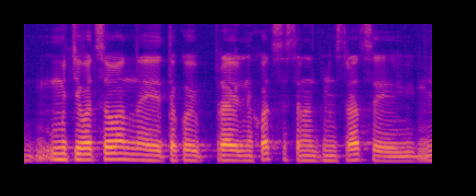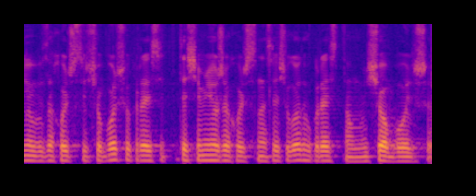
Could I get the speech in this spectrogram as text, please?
мотивационный такой правильный ход со стороны администрации. Мне захочется еще больше украсить. Точнее, мне уже хочется на следующий год украсить там еще больше.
